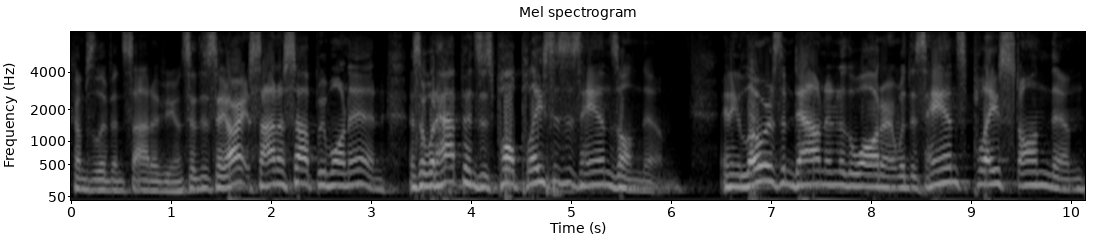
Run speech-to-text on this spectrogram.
comes live inside of you. And so they say, all right, sign us up, we want in. And so what happens is Paul places his hands on them and he lowers them down into the water. And with his hands placed on them,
